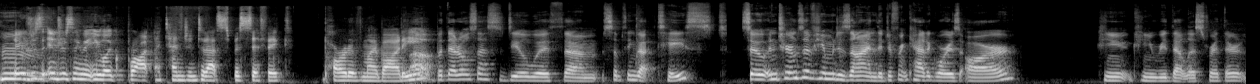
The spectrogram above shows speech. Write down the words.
it was just interesting that you like brought attention to that specific part of my body. Oh, but that also has to deal with um, something about taste. So, in terms of human design, the different categories are. Can you can you read that list right there?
